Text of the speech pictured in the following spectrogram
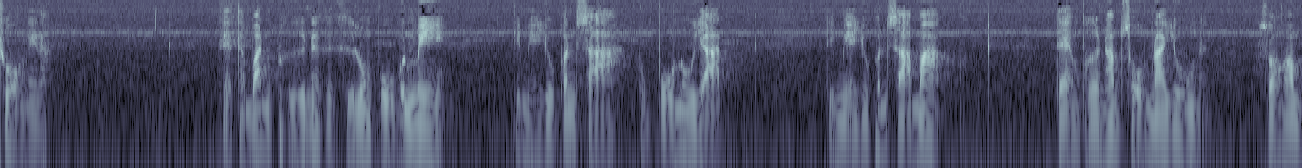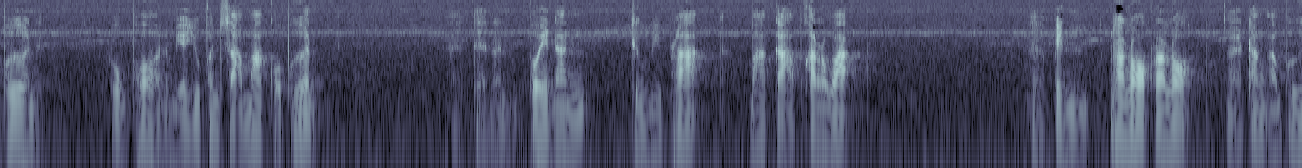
ช่วงนี้นะ แต่ตะบ้านผือนี่คือคือหลวงปู่บุญมี ที่มีอายุพรรษาหลวงปู่นูญาตที่มีอายุพรรษามาก แต่อำเภอน้ำโสมนายุงเนี่ยสองอำเภอเนี่ยหลวงพ่อนะมีอายุพรรษามากกว่าเพื่อน แต่นั้นเพราะเหตุนั้นจึงมีพระมากราบคารวะ เป็นระลอกระลอก ทั้งอำเภอ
